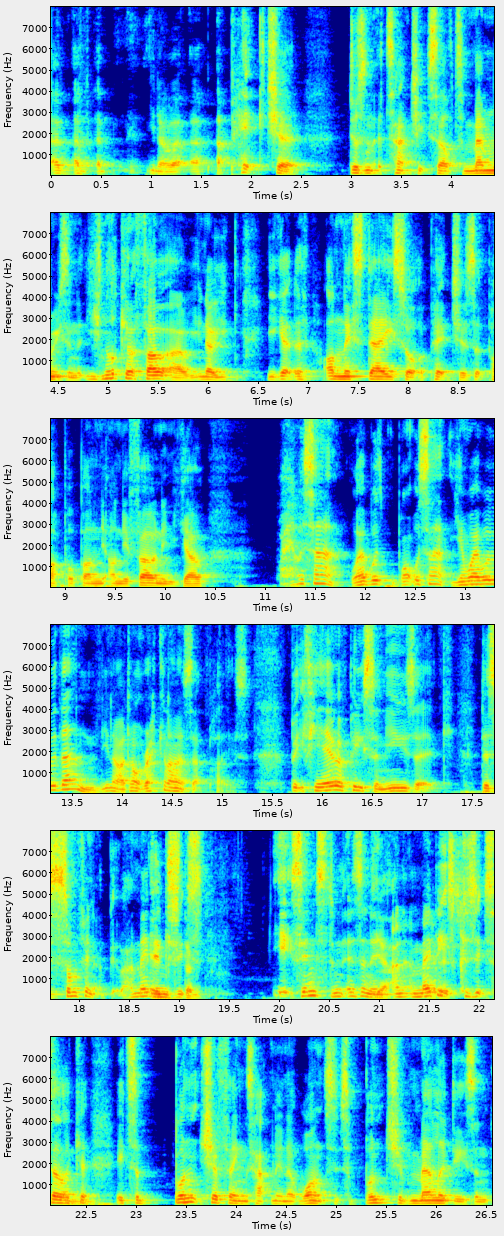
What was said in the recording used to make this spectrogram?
a, a, a you know a, a, picture doesn't attach itself to memories and you can look at a photo you know you you get the on this day sort of pictures that pop up on on your phone and you go where was that? Where was what was that? You know where were we then? You know I don't recognize that place. But if you hear a piece of music there's something maybe instant. it's it's instant isn't it? Yeah, and maybe it it's because it's a, like a mm. it's a bunch of things happening at once. It's a bunch of melodies and,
